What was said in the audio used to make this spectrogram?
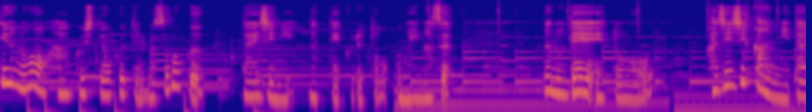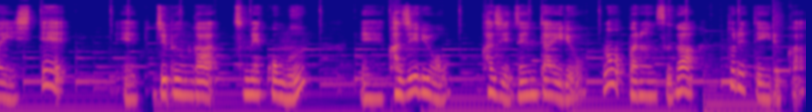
ていうのを把握しておくっていうのがすごく大事になってくると思います。なので、えっと、家事時間に対して、えっと、自分が詰め込む、えー、家事量、家事全体量のバランスが取れているか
